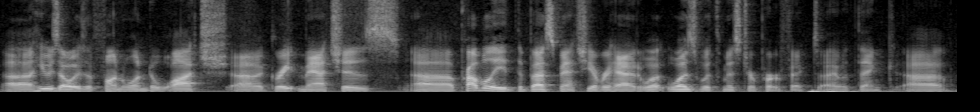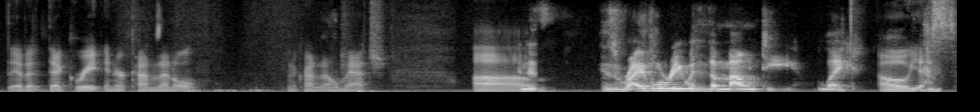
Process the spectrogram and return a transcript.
Uh, he was always a fun one to watch. Uh, great matches. Uh, probably the best match he ever had was with Mr. Perfect. I would think. Uh, they had a, that great intercontinental intercontinental match. Um, and his, his rivalry with the Mountie like oh yes,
